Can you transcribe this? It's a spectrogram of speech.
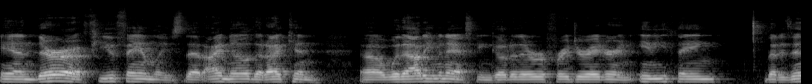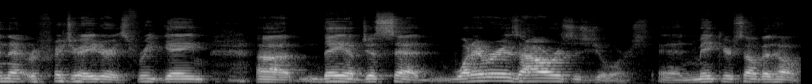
And there are a few families that I know that I can, uh, without even asking, go to their refrigerator and anything that is in that refrigerator is free game. Uh, they have just said, whatever is ours is yours, and make yourself at home.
